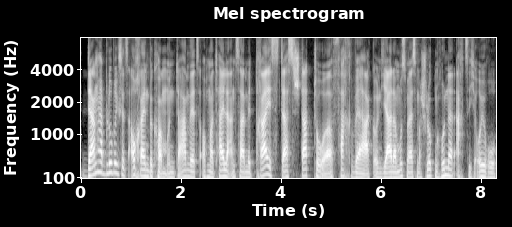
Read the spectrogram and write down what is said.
Dann hat Bluebricks jetzt auch reinbekommen und da haben wir jetzt auch mal Teileanzahl mit Preis. Das Stadttor, Fachwerk und ja, da muss man erstmal schlucken, 180 Euro,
